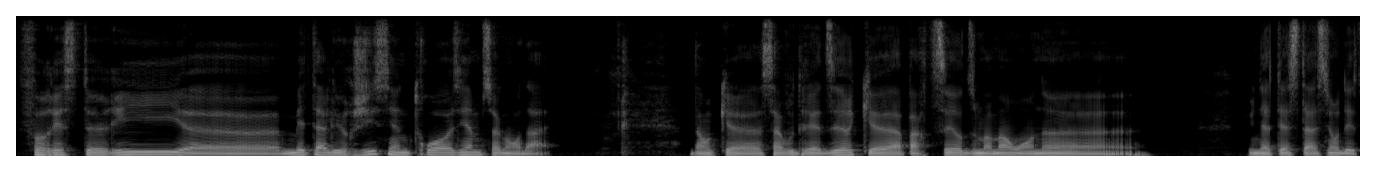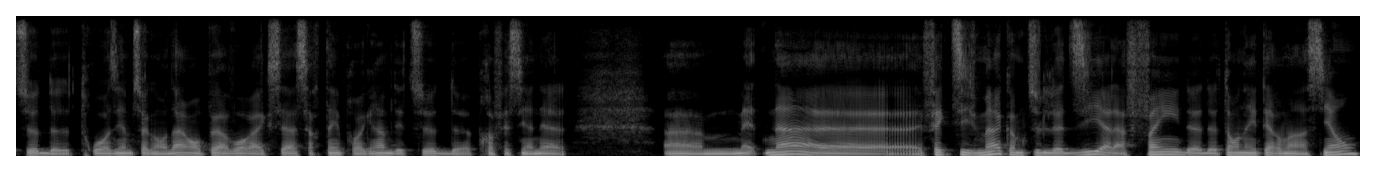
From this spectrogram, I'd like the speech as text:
foresterie, euh, métallurgie, c'est une troisième secondaire. Donc, euh, ça voudrait dire qu'à partir du moment où on a une attestation d'études de troisième secondaire, on peut avoir accès à certains programmes d'études professionnelles. Euh, maintenant, euh, effectivement, comme tu l'as dit à la fin de, ton intervention,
